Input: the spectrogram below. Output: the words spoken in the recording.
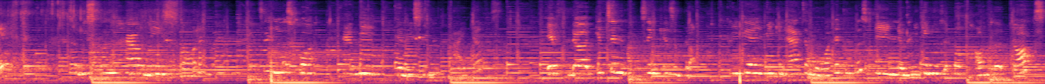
So we still have these stored It's used for heavy receiving items. If the kitchen sink is blocked, we can we can add some water to this and we can use it for countertops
